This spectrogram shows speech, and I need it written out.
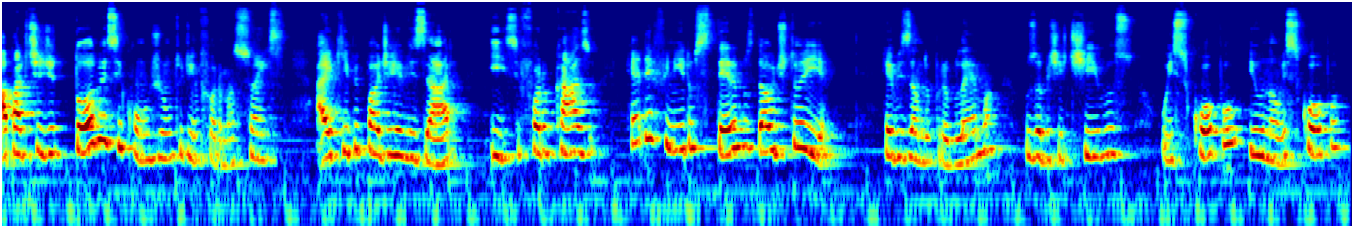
A partir de todo esse conjunto de informações, a equipe pode revisar e, se for o caso, redefinir os termos da auditoria, revisando o problema, os objetivos, o escopo e o não escopo,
